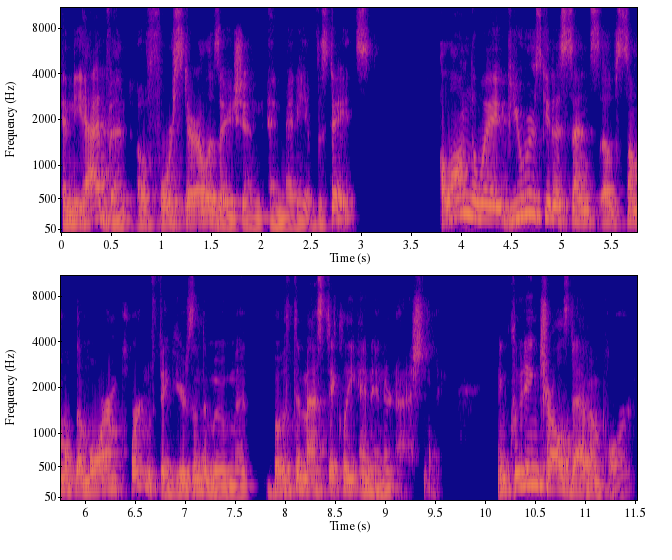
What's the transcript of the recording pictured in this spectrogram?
and the advent of forced sterilization in many of the states. Along the way, viewers get a sense of some of the more important figures in the movement, both domestically and internationally including Charles Davenport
